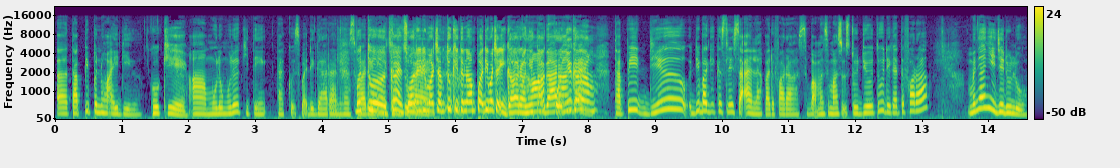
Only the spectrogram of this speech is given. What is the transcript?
uh, tapi penuh idea. Okey Ah, mula-mula kita takut sebab dia garang dengan suara Betul dia macam kan tu Suara dia macam tu Kita nampak dia macam Eh garang Ha, Takutnya garang, kan? Tapi dia dia bagi keselesaan lah pada Farah sebab masa masuk studio tu dia kata Farah menyanyi je dulu.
